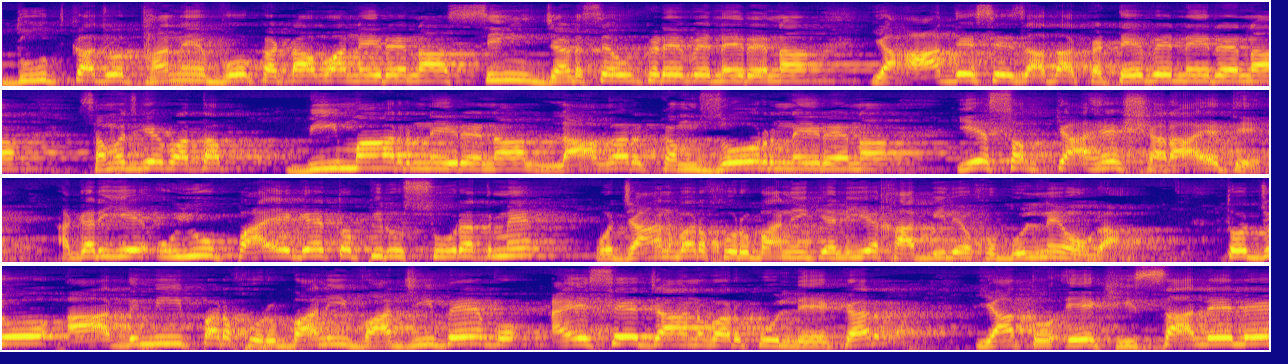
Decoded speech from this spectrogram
दूध का जो थन है वो कटा हुआ नहीं रहना, सिंग जड़ से उखड़े हुए नहीं रहना, या आधे से ज़्यादा कटे हुए नहीं रहना। समझ गए बात आप? बीमार नहीं रहना, लागर कमज़ोर नहीं रहना, ये सब क्या है? शरात है। अगर ये उयूब पाए गए तो फिर उस सूरत में वो जानवर क़ुरबानी के लिए काबिल कबूल नहीं होगा। तो जो आदमी पर कुर्बानी वाजिब है, वो ऐसे जानवर को लेकर या तो एक हिस्सा ले ले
